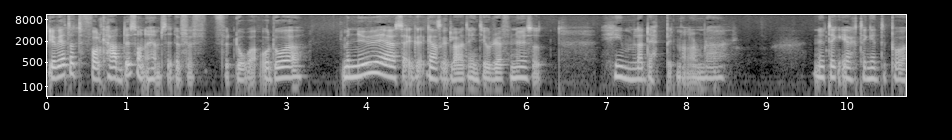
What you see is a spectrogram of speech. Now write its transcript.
jag vet att folk hade sådana hemsidor för, för då. Och då. Men nu är jag ganska glad att jag inte gjorde det. För nu är det så himla deppigt med alla de där. Nu tänk, jag tänker inte på.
